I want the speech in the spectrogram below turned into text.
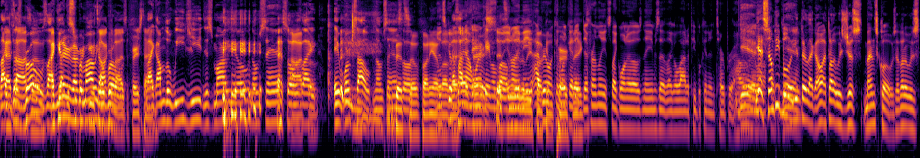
Like that's just awesome. Bros. Like I we like the Super Mario Bros. the first time. Like I'm Luigi, this Mario. you know what I'm saying? so awesome. it's like it works out. You know what I'm saying? That's so, so funny. I love that. That's how the name came about. You know what I mean? Everyone can look at it differently. It's like one of those names that like a lot of people people can interpret how. Yeah, yeah. Some people yeah. they're like, oh, I thought it was just men's clothes. I thought it was,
